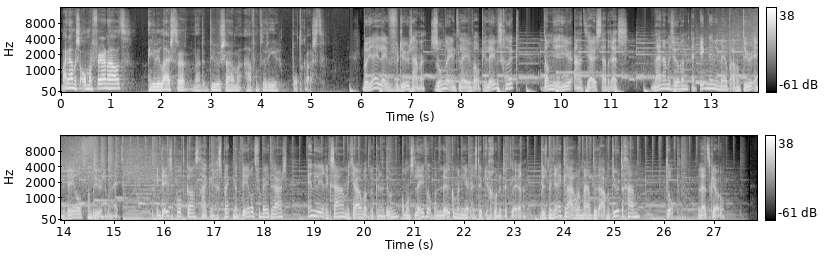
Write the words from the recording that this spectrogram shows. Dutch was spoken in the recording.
Mijn naam is Almar Fernhout en jullie luisteren naar de Duurzame Avonturier podcast. Wil jij je leven verduurzamen zonder in te leven op je levensgeluk? Dan ben je hier aan het juiste adres. Mijn naam is Joren en ik neem je mee op avontuur in de wereld van duurzaamheid. In deze podcast ga ik in gesprek met wereldverbeteraars en leer ik samen met jou wat we kunnen doen om ons leven op een leuke manier een stukje groener te kleuren. Dus ben jij klaar om met mij op dit avontuur te gaan? Top, let's go!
